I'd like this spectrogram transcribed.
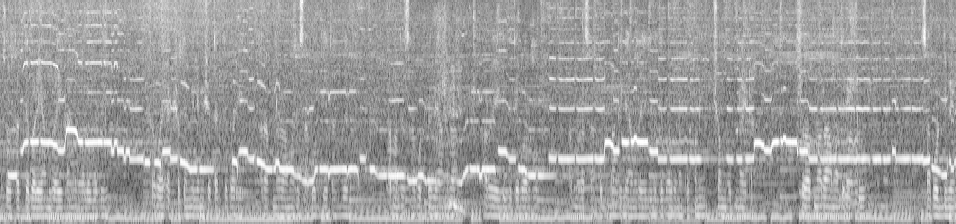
বছর থাকতে পারি আমরা এখানে ভালোভাবে সবাই একসাথে মিলেমিশে থাকতে পারি। আর আপনারা আমাদের সাপোর্ট দিয়ে থাকবেন। আপনাদের সাপোর্ট পেলে আমরা আরও এগিয়ে যেতে পারব। আপনারা সাপোর্ট না দিলে আমরা এগিয়ে যেতে পারব না কখনোই সম্ভব না এটা। তো আপনারা আমাদের একটু সাপোর্ট দিবেন।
